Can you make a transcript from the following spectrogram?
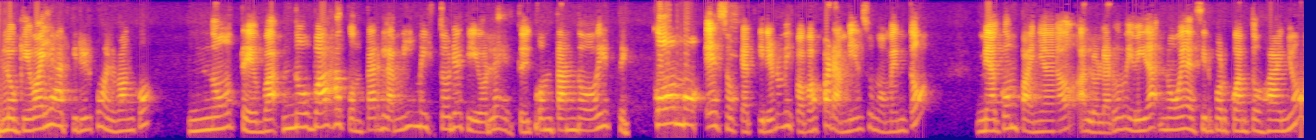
Lo que vayas a adquirir con el banco no te va, no vas a contar la misma historia que yo les estoy contando hoy de cómo eso que adquirieron mis papás para mí en su momento me ha acompañado a lo largo de mi vida. No voy a decir por cuántos años,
